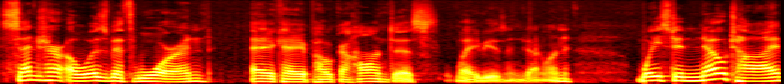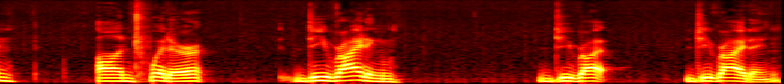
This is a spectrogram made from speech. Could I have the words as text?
Senator Elizabeth Warren, aka Pocahontas, ladies and gentlemen, wasted no time on Twitter deriding, deri- deriding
